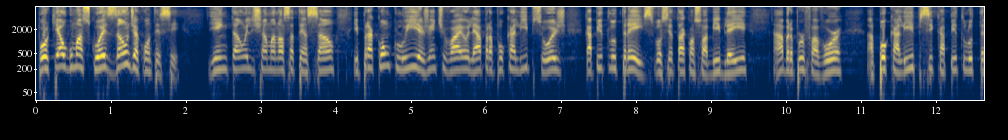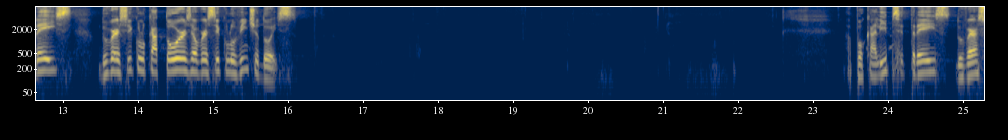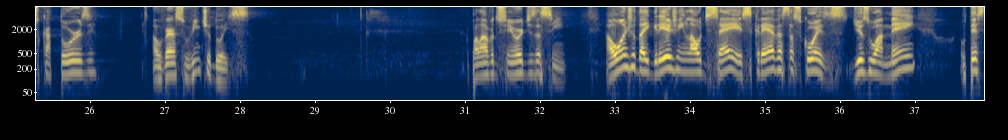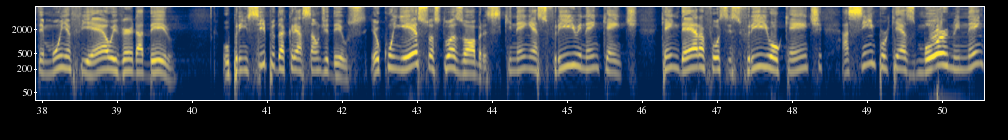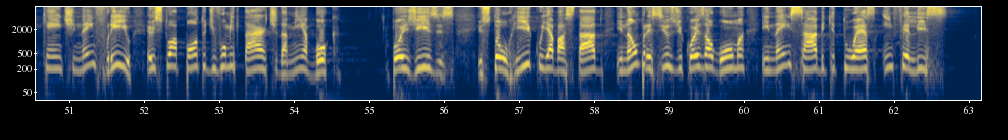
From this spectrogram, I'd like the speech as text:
porque algumas coisas hão de acontecer. E então ele chama a nossa atenção. E para concluir, a gente vai olhar para Apocalipse hoje, capítulo 3. Se você está com a sua Bíblia aí, abra por favor. Apocalipse, capítulo 3, do versículo 14 ao versículo 22. Apocalipse 3, do verso 14 ao verso 22 palavra do Senhor diz assim: Ao anjo da igreja em Laodiceia escreve essas coisas, diz o Amém, o testemunha fiel e verdadeiro, o princípio da criação de Deus. Eu conheço as tuas obras, que nem és frio e nem quente. Quem dera fosses frio ou quente, assim porque és morno e nem quente nem frio, eu estou a ponto de vomitar-te da minha boca. Pois dizes: Estou rico e abastado, e não preciso de coisa alguma, e nem sabe que tu és infeliz,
